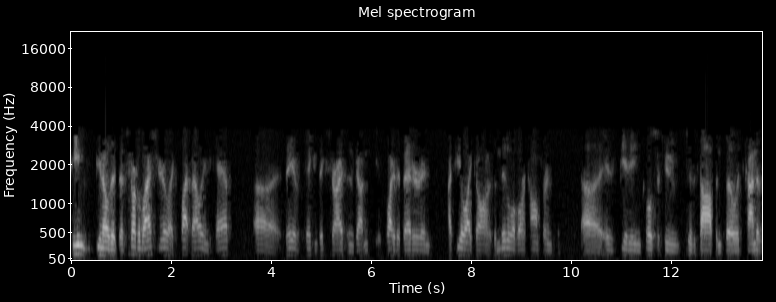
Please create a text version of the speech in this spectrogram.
teams, you know, that, that struggled last year, like Platte Valley and DeKalb, uh, they have taken big strides and gotten quite a bit better. And I feel like uh, the middle of our conference uh, is getting closer to to the top, and so it's kind of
